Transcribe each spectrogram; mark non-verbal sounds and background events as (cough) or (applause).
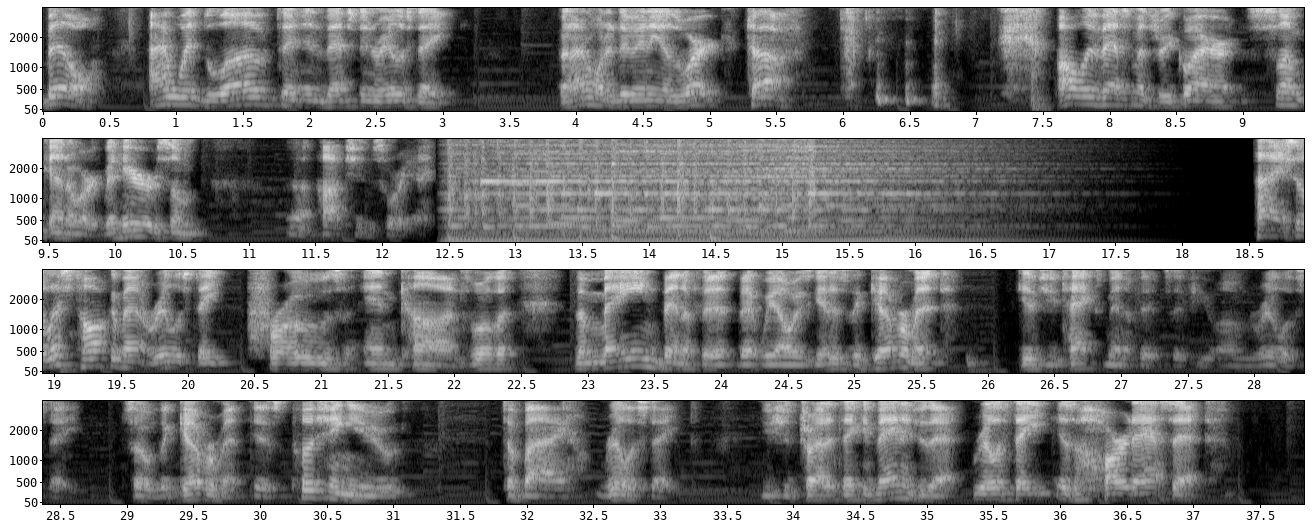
Bill, I would love to invest in real estate, but I don't want to do any of the work. Tough. (laughs) All investments require some kind of work, but here are some uh, options for you. Hi, so let's talk about real estate pros and cons. Well, the, the main benefit that we always get is the government gives you tax benefits if you own real estate. So the government is pushing you to buy real estate. You should try to take advantage of that. Real estate is a hard asset.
